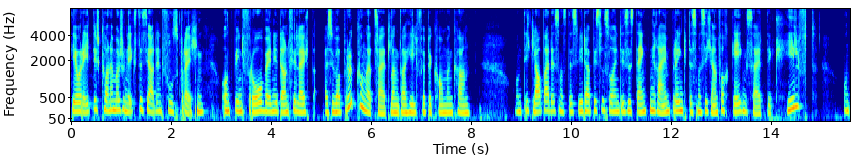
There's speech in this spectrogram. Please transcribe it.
theoretisch kann ich mir schon nächstes Jahr den Fuß brechen und bin froh, wenn ich dann vielleicht als Überbrückung eine Zeit lang da Hilfe bekommen kann. Und ich glaube auch, dass uns das wieder ein bisschen so in dieses Denken reinbringt, dass man sich einfach gegenseitig hilft. Und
